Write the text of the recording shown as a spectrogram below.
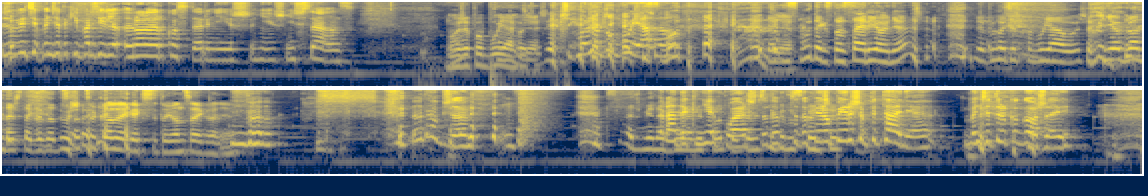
że wiecie, będzie taki bardziej roller coaster niż, niż, niż seans. Może pobuja chociaż. Jaki, Może pobuja, jaki no. Smutek, jaki smutek z tą serią, nie? Żeby chociaż pobujało, żeby nie oglądać tego za dużo. Co, cokolwiek ekscytującego, nie? No, no dobrze. Radek, nie płacz, to, to, to dopiero pierwsze pytanie. Będzie tylko gorzej.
